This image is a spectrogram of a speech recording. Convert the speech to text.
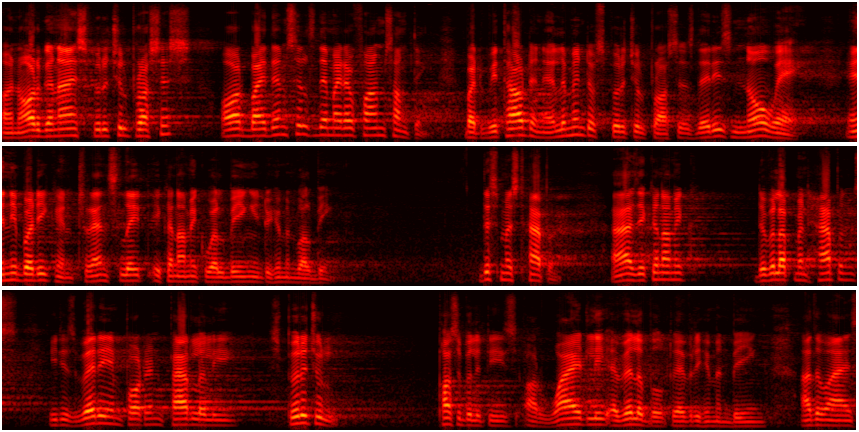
an organized spiritual process or by themselves they might have found something. But without an element of spiritual process, there is no way anybody can translate economic well-being into human well-being. This must happen. As economic development happens, it is very important parallelly spiritual possibilities are widely available to every human being, otherwise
